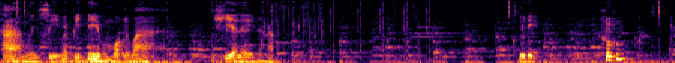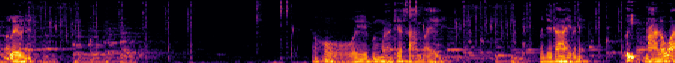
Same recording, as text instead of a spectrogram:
ถ้าหมื่นสี่ไม่ปิดนี่ผมบอกเลยว่าเชี่ยเลยนะครับ ดูดิ อะไรวะเนี่ย โอ้โห เพิ่งมาแค่สามใบ มันจะได้ปะเนี่ยเอ้ย มาแล้วว่ะ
